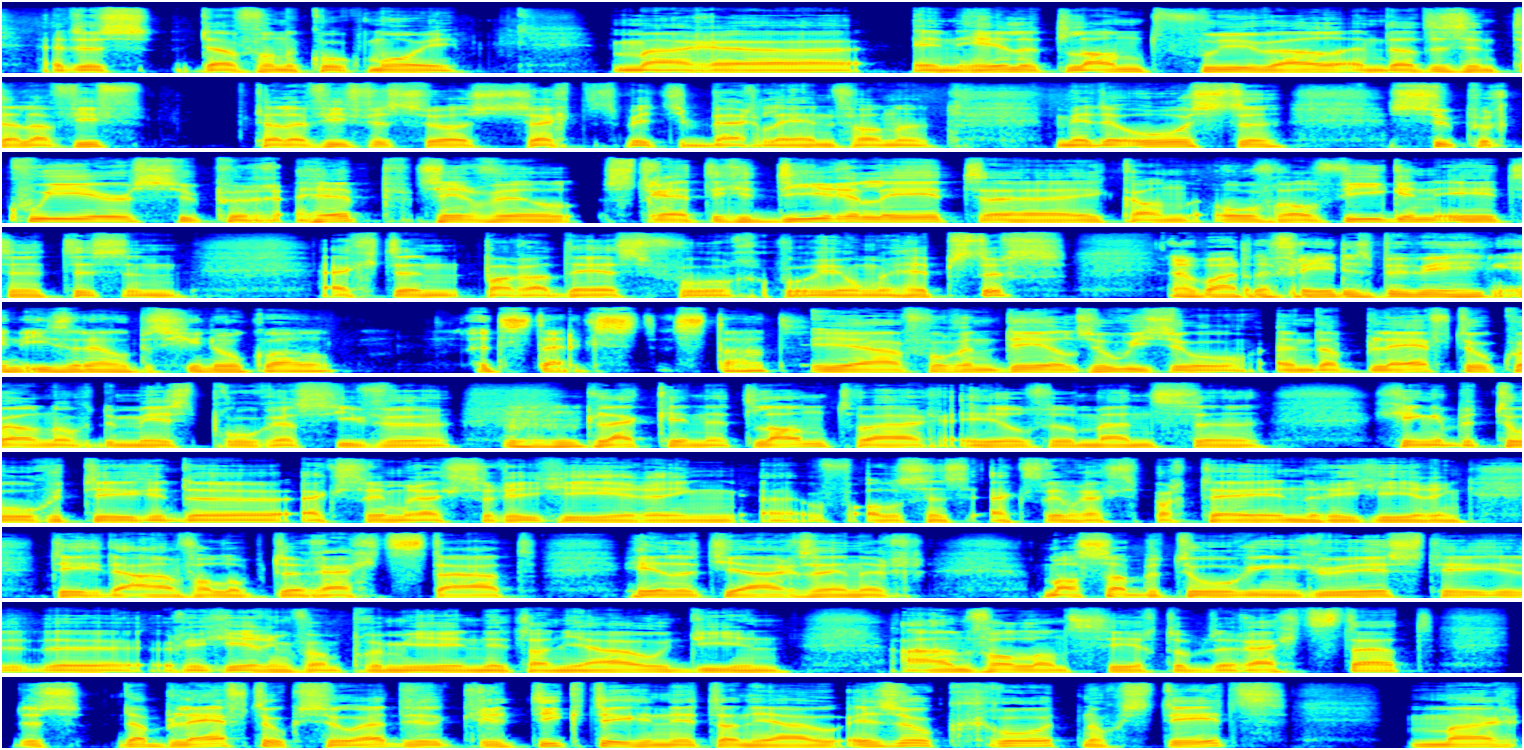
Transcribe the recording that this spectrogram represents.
Dus dat vond ik ook mooi. Maar uh, in heel het land voel je wel, en dat is in Tel Aviv. Tel Aviv is zoals je zegt, een beetje Berlijn van het Midden-Oosten. Super queer, super hip. Zeer veel strijd dierenleed. Uh, je kan overal vegan eten. Het is een, echt een paradijs voor, voor jonge hipsters. En waar de vredesbeweging in Israël misschien ook wel het sterkst staat? Ja, voor een deel sowieso. En dat blijft ook wel nog de meest progressieve mhm. plek in het land, waar heel veel mensen gingen betogen tegen de extreemrechtse regering, eh, of alleszins extreemrechtse partijen in de regering, tegen de aanval op de rechtsstaat. Heel het jaar zijn er massabetogingen geweest tegen de regering van premier Netanyahu, die een aanval lanceert op de rechtsstaat. Dus dat blijft ook zo. Hè. De kritiek tegen Netanyahu is ook groot, nog steeds. Maar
